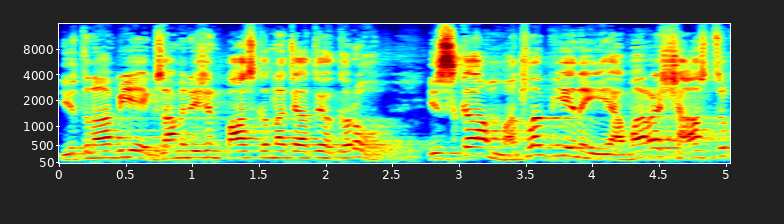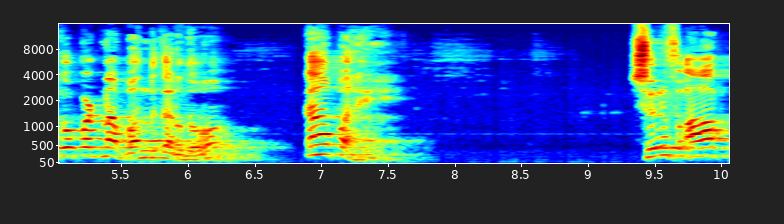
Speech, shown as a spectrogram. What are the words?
जितना भी एग्जामिनेशन पास करना चाहते हो, करो। इसका मतलब ये नहीं है, हमारा शास्त्र को पढ़ना बंद कर दो। कहाँ पर है? सिर्फ़ आप,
